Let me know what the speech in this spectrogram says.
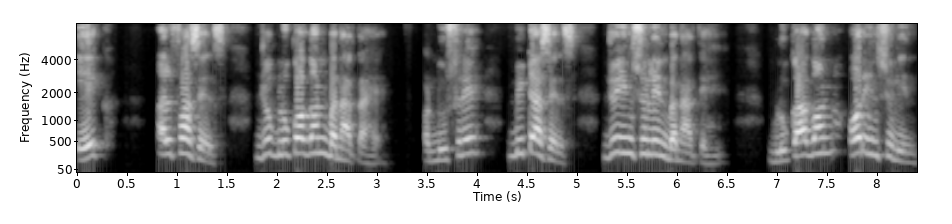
एक अल्फ़ा सेल्स जो ग्लूकागॉन बनाता है, और दूसरे बीटा सेल्स जो इंसुलिन बनाते हैं। ग्लूकागॉन और इंसुलिन,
